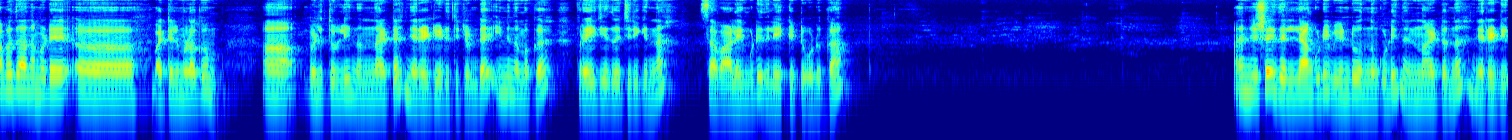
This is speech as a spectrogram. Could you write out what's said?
അപ്പോൾ ഇതാ നമ്മുടെ വറ്റൽമുളകും വെളുത്തുള്ളി നന്നായിട്ട് ഞെരടി എടുത്തിട്ടുണ്ട് ഇനി നമുക്ക് ഫ്രൈ ചെയ്ത് വെച്ചിരിക്കുന്ന സവാളയും കൂടി ഇതിലേക്ക് ഇട്ട് കൊടുക്കാം. അതിനുശേഷം ഇതെല്ലാം കൂടി വീണ്ടും ഒന്നും കൂടി നന്നായിട്ടൊന്ന് ഞെരടി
